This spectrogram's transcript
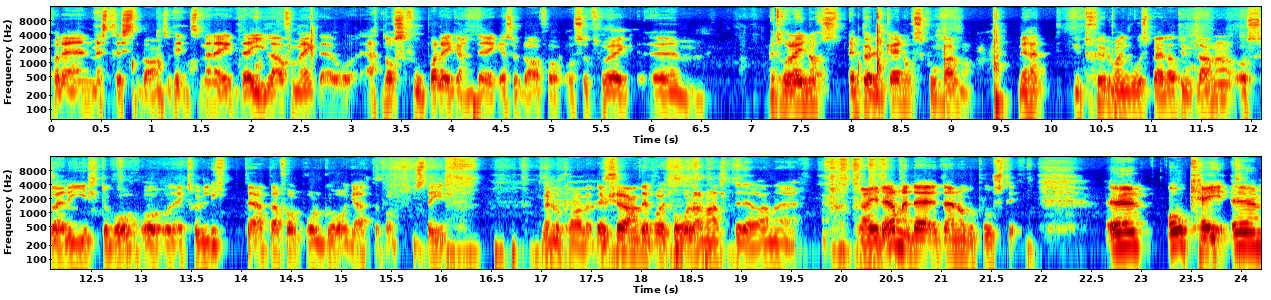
for det er den mest triste banen som finnes. Men jeg, det er ille for meg det er at norsk fotball er i gang. Det er jeg så glad for. Og så tror jeg um, Jeg tror det er en, norsk, en bølge i norsk fotball nå. Vi har hatt utrolig mange gode spillere til utlandet, og så er det gildt å gå. Og, og jeg tror litt det at folk Ålgård òg, at folk syns det er gildt med det lokale. Det er jo ikke det Braut Haaland og alt det der han, eh, greier der, men det, det er noe positivt. Uh, OK. Uh,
